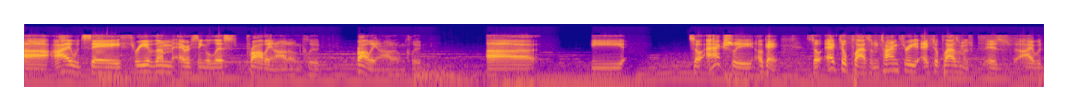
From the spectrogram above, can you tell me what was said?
Uh, I would say three of them, every single list, probably an auto include. Probably an auto include. Uh, the so actually, okay, so ectoplasm, time three, ectoplasm is, is I would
